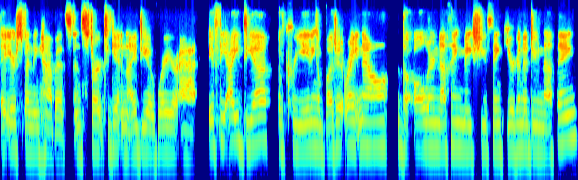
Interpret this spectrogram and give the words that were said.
at your spending habits and start to get an idea of where you're at. If the idea of creating a budget right now, the all or nothing makes you think you're going to do nothing,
